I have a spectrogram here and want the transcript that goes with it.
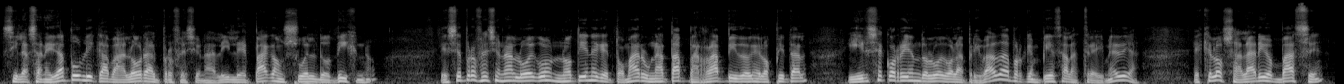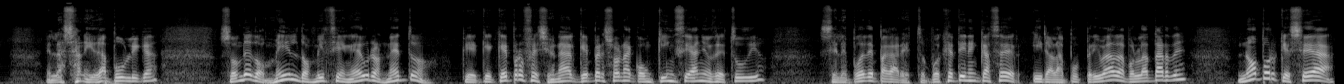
si la sanidad pública valora al profesional y le paga un sueldo digno, ese profesional luego no tiene que tomar una tapa rápido en el hospital e irse corriendo luego a la privada porque empieza a las tres y media. Es que los salarios base en la sanidad pública son de 2.000, 2.100 euros netos. ¿Qué, qué, profesional, qué persona con 15 años de estudio se le puede pagar esto? Pues ¿qué tienen que hacer? Ir a la privada por la tarde, no porque sea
